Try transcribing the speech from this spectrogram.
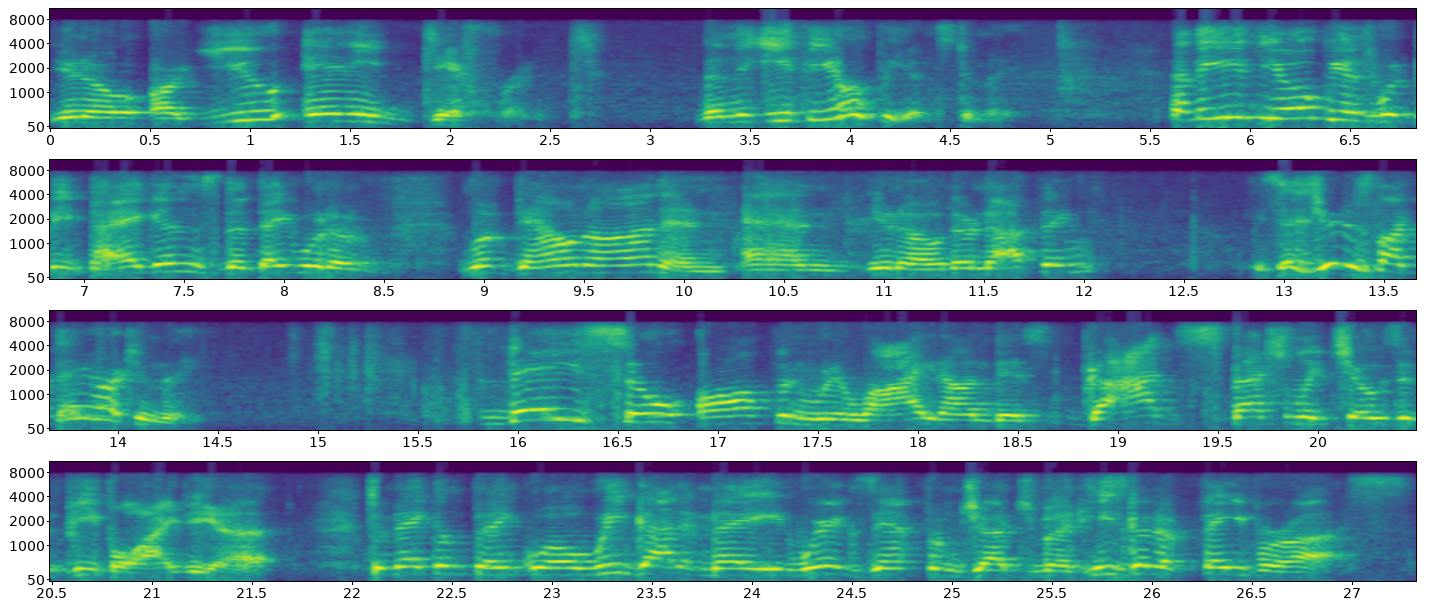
You know, are you any different than the Ethiopians to me? Now, the Ethiopians would be pagans that they would have looked down on and, and, you know, they're nothing. He says, you're just like they are to me. They so often relied on this God specially chosen people idea to make them think, well, we got it made, we're exempt from judgment, he's going to favor us.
